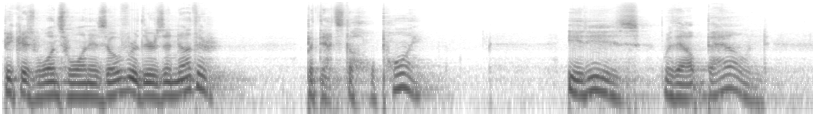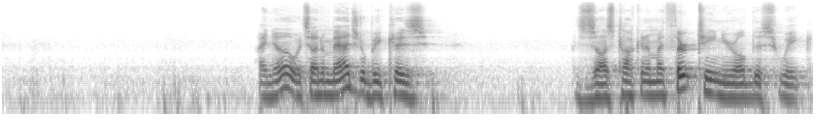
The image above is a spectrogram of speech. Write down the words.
Because once one is over, there's another. But that's the whole point. It is without bound. I know it's unimaginable because as I was talking to my 13 year old this week.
